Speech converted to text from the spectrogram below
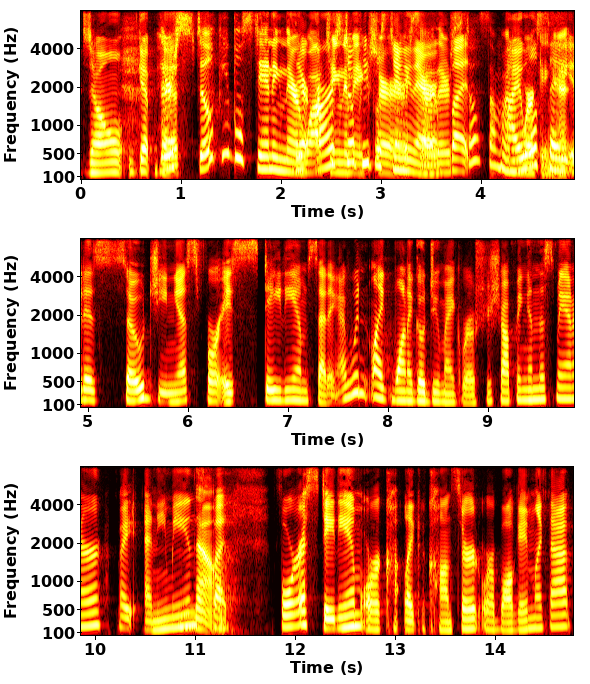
don't get pissed. There's still people standing there, There are watching still to make people sure. standing So there, there's but still someone I will say it. it is so genius for a stadium setting. I wouldn't like want to go do my grocery shopping in this manner by any means, No. but for a stadium or a like a concert or a ball game like that,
